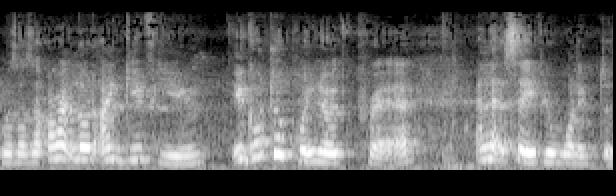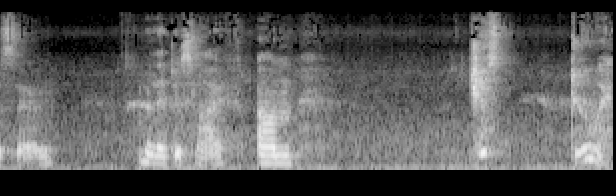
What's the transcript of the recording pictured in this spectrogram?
was I was like, all right, Lord, I give you. It got to a point, you know, with prayer, and let's say if you're wanting to discern religious life, um, just do it.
